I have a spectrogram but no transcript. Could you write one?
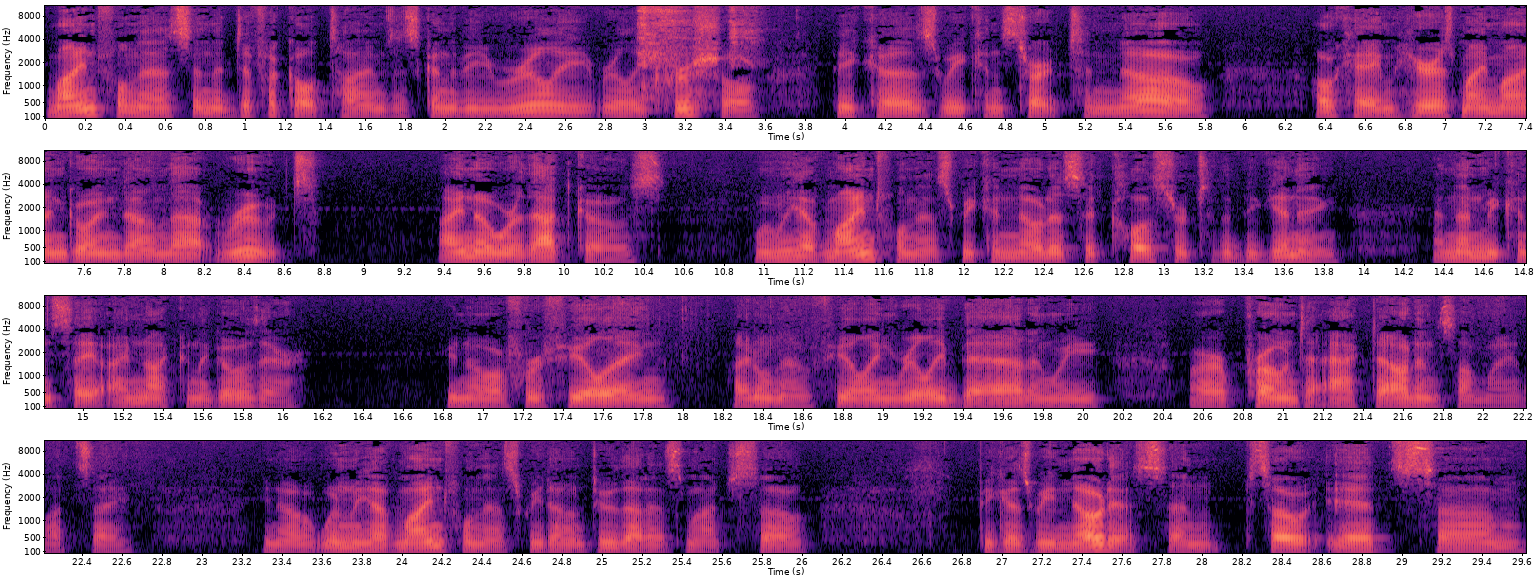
Mindfulness in the difficult times is going to be really, really crucial because we can start to know okay, here's my mind going down that route. I know where that goes. When we have mindfulness, we can notice it closer to the beginning, and then we can say, I'm not going to go there. You know, if we're feeling, I don't know, feeling really bad and we are prone to act out in some way, let's say. You know, when we have mindfulness, we don't do that as much. So, because we notice, and so it's um,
